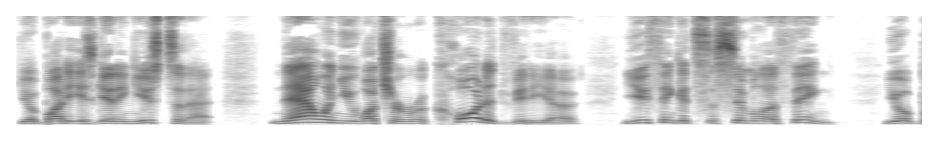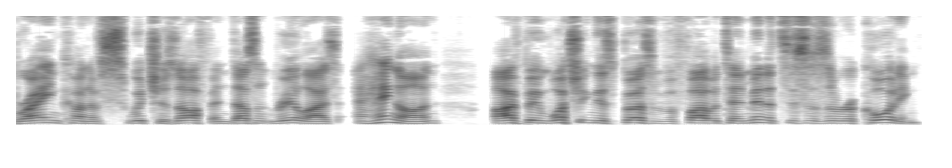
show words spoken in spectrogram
Your body is getting used to that. Now, when you watch a recorded video, you think it's a similar thing your brain kind of switches off and doesn't realize, hang on, I've been watching this person for five or 10 minutes. This is a recording.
